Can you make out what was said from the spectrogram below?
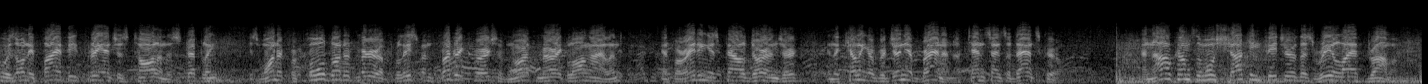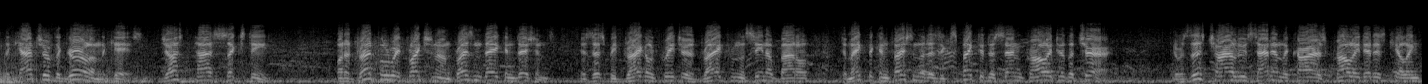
who is only five feet three inches tall and a stripling, is wanted for cold-blooded murder of policeman Frederick Hirsch of North Merrick, Long Island, and for aiding his pal Duringer in the killing of Virginia Brannen, a 10 cents a dance girl. And now comes the most shocking feature of this real-life drama, the capture of the girl in the case, just past 16. What a dreadful reflection on present-day conditions is this bedraggled creature dragged from the scene of battle to make the confession that is expected to send Crowley to the chair. It was this child who sat in the car as Crowley did his killing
